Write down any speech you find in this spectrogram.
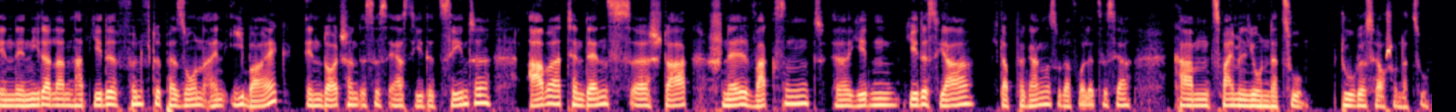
In den Niederlanden hat jede fünfte Person ein E-Bike. In Deutschland ist es erst jede zehnte, aber Tendenz äh, stark, schnell wachsend. Äh, jeden, jedes Jahr, ich glaube vergangenes oder vorletztes Jahr, kamen zwei Millionen dazu. Du gehörst ja auch schon dazu.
